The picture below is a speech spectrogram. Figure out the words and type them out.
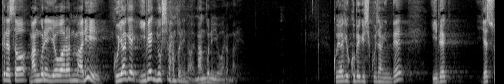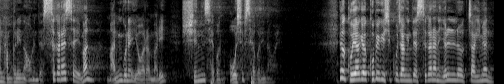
그래서 만군의 여호와라는 말이 구약에 261번이 나와요. 만군의 여호와란 말이. 구약이 929장인데 261번이 나오는데 스가랴서에만 만군의 여호와란 말이 53번, 53번이 나와요. 그러니까 구약의 929장인데 스가랴는 16장이면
